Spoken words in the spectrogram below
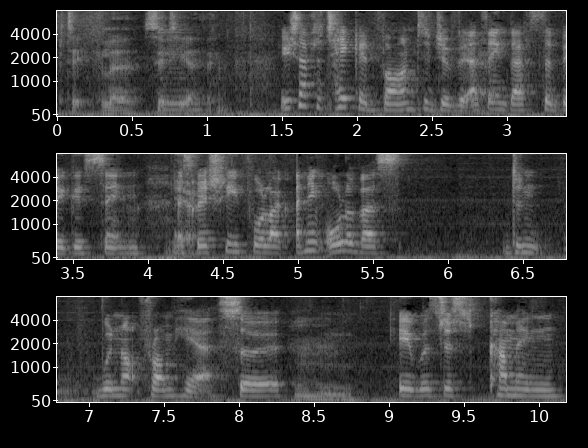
particular city, I think. You just have to take advantage of it. I think that's the biggest thing, Yeah. especially for like I think all of us didn't we're not from here, so Mm-hmm. it was just coming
